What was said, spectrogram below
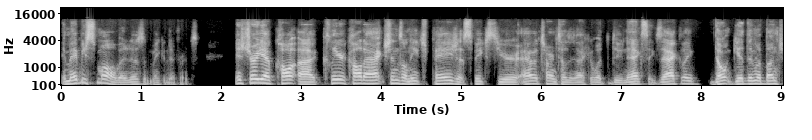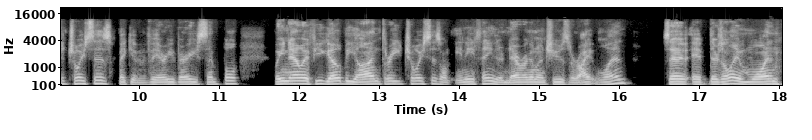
It may be small, but it doesn't make a difference. Ensure you have call, uh, clear call to actions on each page that speaks to your avatar and tells exactly what to do next. Exactly. Don't give them a bunch of choices. Make it very, very simple. We know if you go beyond three choices on anything, they're never going to choose the right one. So if there's only one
